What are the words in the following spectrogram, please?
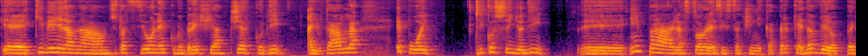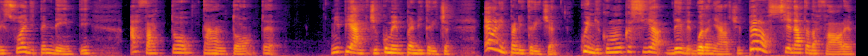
Eh, chi viene da una situazione come Brescia cerco di aiutarla. E poi vi consiglio di eh, imparare la storia dell'esista cinica perché davvero per i suoi dipendenti ha fatto tanto. Cioè, mi piace come imprenditrice. È un'imprenditrice quindi comunque sia deve guadagnarci però si è data da fare.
